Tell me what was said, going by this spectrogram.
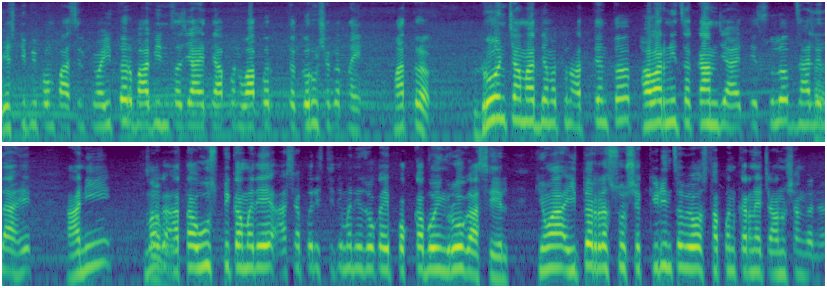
एस टी पी पंप असेल किंवा इतर बाबींचा जे आहे ते आपण वापर करू शकत नाही मात्र ड्रोनच्या माध्यमातून अत्यंत फवारणीचं काम जे आहे ते सुलभ झालेलं आहे आणि मग. आता ऊस पिकामध्ये अशा परिस्थितीमध्ये जो काही पोक्का बोईंग रोग असेल किंवा इतर रसशोषक किडींचं व्यवस्थापन करण्याच्या अनुषंगानं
